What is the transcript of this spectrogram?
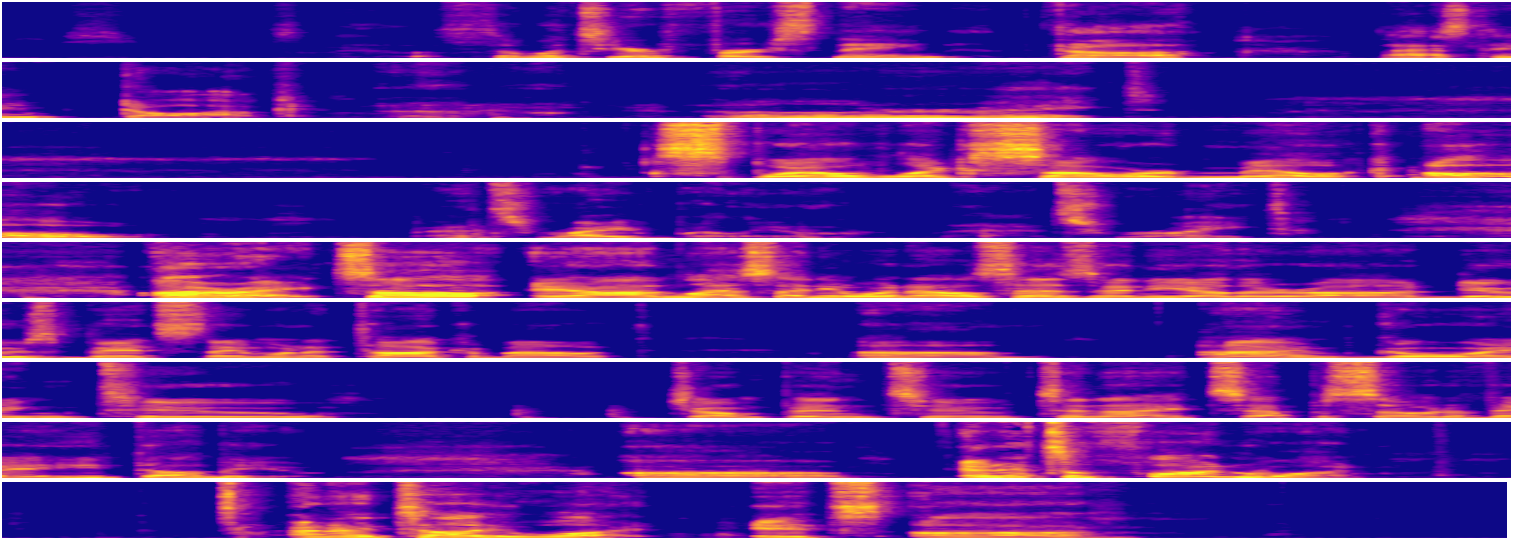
So, what's your first name? The, last name, dog. All right. Spoiled like sour milk. Oh, that's right, William. That's right. All right. So, unless anyone else has any other uh, news bits they want to talk about, um, I'm going to jump into tonight's episode of AEW. Uh, and it's a fun one. And I tell you what, it's uh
